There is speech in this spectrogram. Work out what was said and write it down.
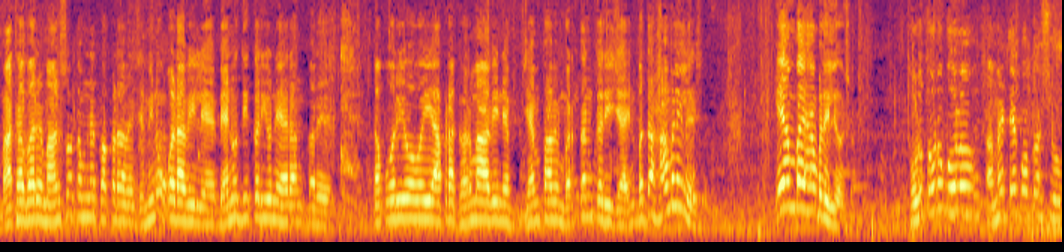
માથા ભારે માણસો તમને ખકડાવે જમીનો પડાવી લે, બેનો દીકરીઓને હેરાન કરે. ટપોરીઓ હોય આપણા ઘરમાં આવીને જેમ ફાવે વર્તન કરી જાય બધા સાંભળી લે છે. કેમ ભાઈ સાંભળી લ્યો છો? થોડું થોડું બોલો, અમે ટેકો કરશું.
